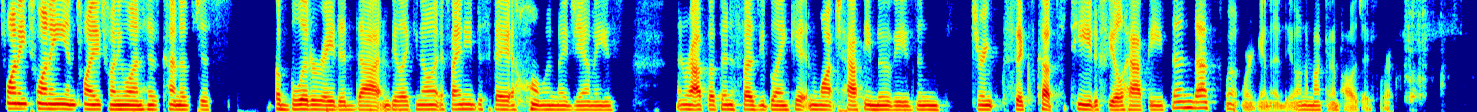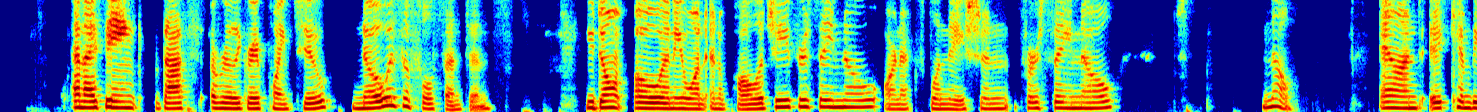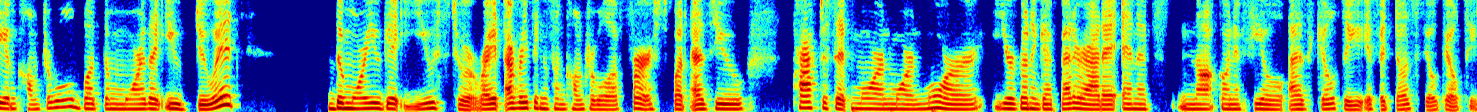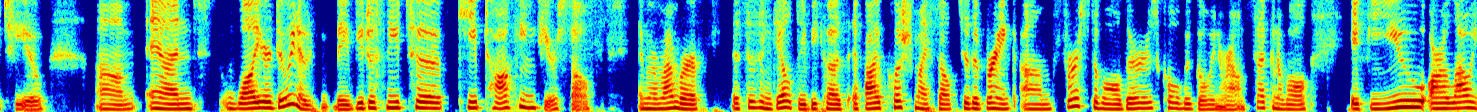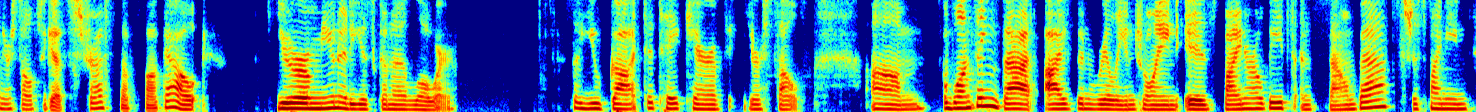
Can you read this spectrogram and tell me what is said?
2020 and 2021 has kind of just obliterated that and be like you know what if i need to stay at home in my jammies and wrap up in a fuzzy blanket and watch happy movies and drink six cups of tea to feel happy, then that's what we're going to do. And I'm not going to apologize for it. And I think that's a really great point, too. No is a full sentence. You don't owe anyone an apology for saying no or an explanation for saying no. Just no. And it can be uncomfortable, but the more that you do it, the more you get used to it, right? Everything's uncomfortable at first, but as you practice it more and more and more, you're going to get better at it. And it's not going to feel as guilty if it does feel guilty to you. Um, and while you're doing it, maybe you just need to keep talking to yourself. And remember, this isn't guilty because if I push myself to the brink, um, first of all, there is COVID going around. Second of all, if you are allowing yourself to get stressed the fuck out, your immunity is going to lower. So you got to take care of yourself. Um, one thing that I've been really enjoying is binaural beats and sound baths, just finding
